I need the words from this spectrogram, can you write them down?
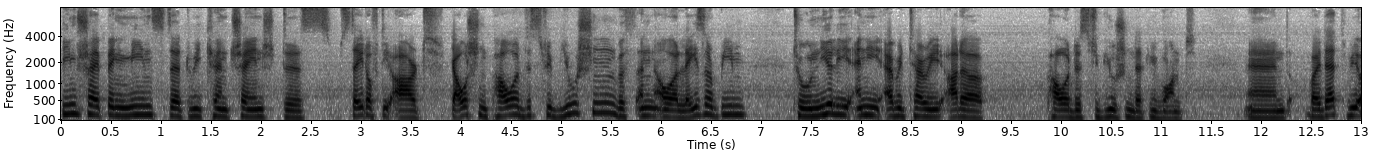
beam shaping means that we can change this state-of-the-art Gaussian power distribution within our laser beam to nearly any arbitrary other power distribution that we want. And by that, we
